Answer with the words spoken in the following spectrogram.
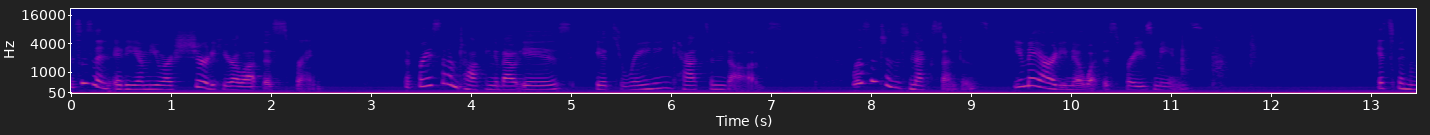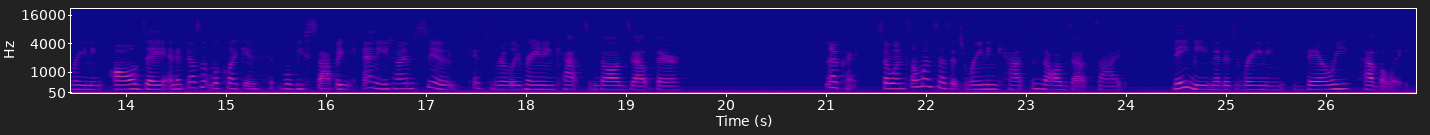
This is an idiom you are sure to hear a lot this spring. The phrase that I'm talking about is, It's raining cats and dogs. Listen to this next sentence. You may already know what this phrase means. It's been raining all day and it doesn't look like it will be stopping anytime soon. It's really raining cats and dogs out there. Okay, so when someone says it's raining cats and dogs outside, they mean that it's raining very heavily.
